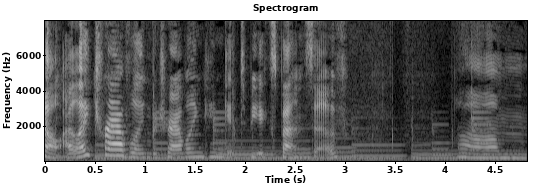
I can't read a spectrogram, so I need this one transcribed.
know. I like traveling, but traveling can get to be expensive. Um,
